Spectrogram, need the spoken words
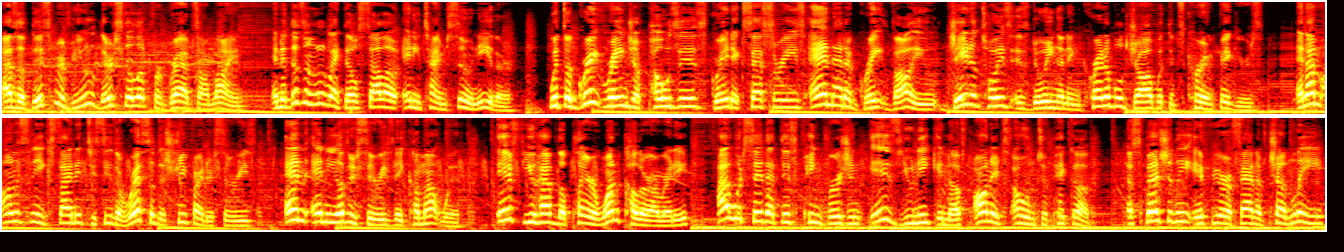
as of this review, they're still up for grabs online, and it doesn't look like they'll sell out anytime soon either. With a great range of poses, great accessories, and at a great value, Jada Toys is doing an incredible job with its current figures, and I'm honestly excited to see the rest of the Street Fighter series and any other series they come out with. If you have the player 1 color already, I would say that this pink version is unique enough on its own to pick up, especially if you're a fan of Chun-Li,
